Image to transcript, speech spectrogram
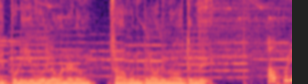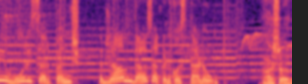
ఇప్పుడు ఈ ఊర్లో ఉండడం చావుని పిలవడమే అవుతుంది. అప్పుడే ఊరి సర్పంచ్ రామ్ దాస్ అక్కడికొస్తాడు. అశోక్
